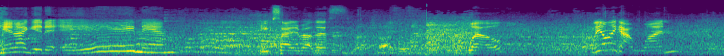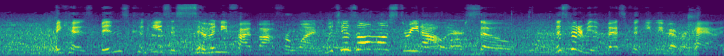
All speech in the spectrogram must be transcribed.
Can I get an amen? Are you excited about this? Well, we only got one because Ben's Cookies is 75 baht for one, which is almost $3. So this better be the best cookie we've ever had.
